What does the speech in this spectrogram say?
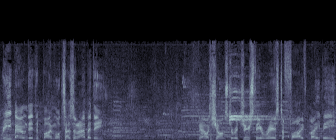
Rebounded by Morteza Abedi. Now a chance to reduce the arrears to five, maybe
